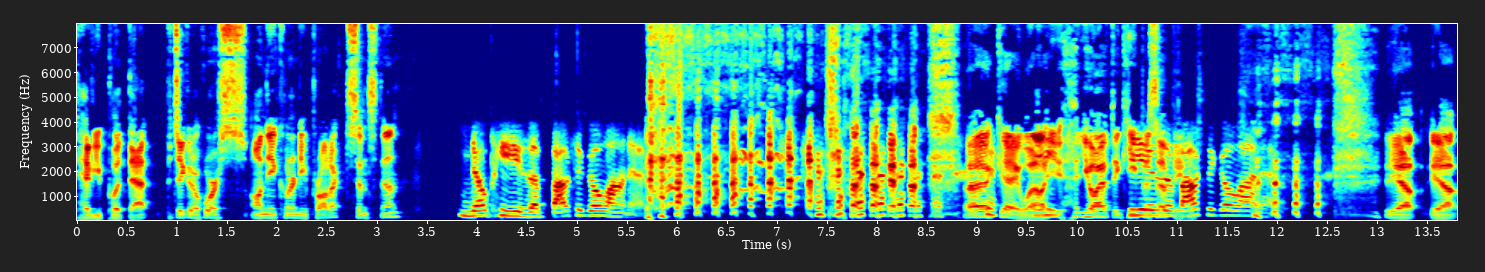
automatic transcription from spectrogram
have you put that particular horse on the Equinety product since then? Nope, he's about to go on it. okay, well, he, you, will have to keep he us updated. About to go on it. yeah, yeah.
